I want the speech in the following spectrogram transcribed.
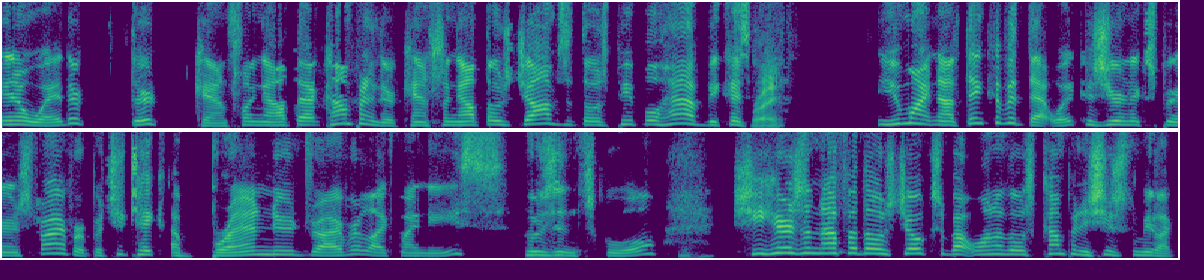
in a way they're they're canceling out that company they're canceling out those jobs that those people have because Right. you might not think of it that way because you're an experienced driver, but you take a brand new driver like my niece who's Mhm. in school, Mhm. she hears enough of those jokes about one of those companies. She's going to be like,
